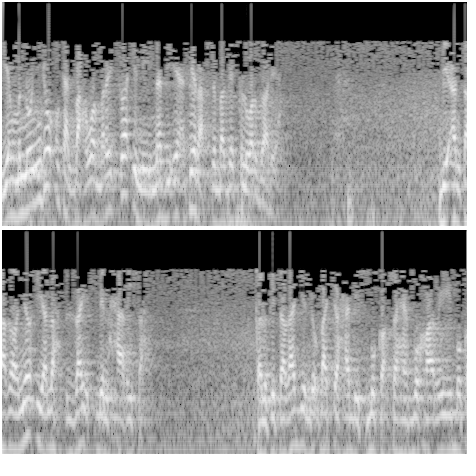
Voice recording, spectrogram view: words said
yang menunjukkan bahawa mereka ini Nabi iktiraf sebagai keluarga dia. Di antaranya ialah Zaid bin Harithah kalau kita rajin duk baca hadis, buka sahih Bukhari, buka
